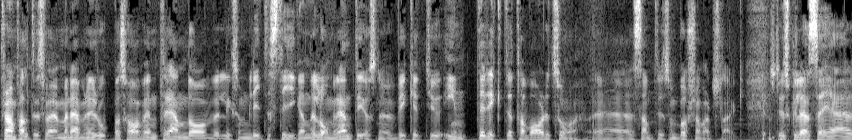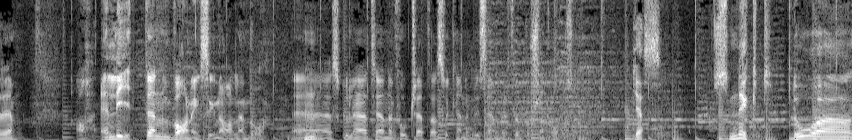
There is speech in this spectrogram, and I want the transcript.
framförallt i Sverige men även i Europa så har vi en trend av liksom lite stigande långräntor just nu. Vilket ju inte riktigt har varit så eh, samtidigt som börsen varit stark. Det. det skulle jag säga är ja, en liten varningssignal ändå. Eh, mm. skulle den här trenden fortsätta så kan det bli sämre för börsen också. Yes. Snyggt! Då uh,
